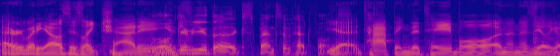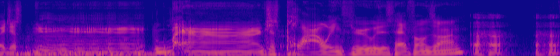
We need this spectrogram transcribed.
Everybody else is like chatting. We'll give you the expensive headphones. Yeah, tapping the table, and then there's the other guy just just plowing through with his headphones on. Uh huh. Uh huh.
